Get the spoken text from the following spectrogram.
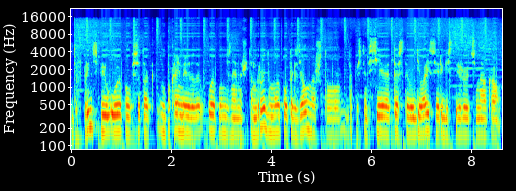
Да, в принципе, у Apple все так, ну, по крайней мере, у Apple, не знаю насчет Android, но Apple так сделано, что, допустим, все тестовые девайсы регистрируются на аккаунт.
